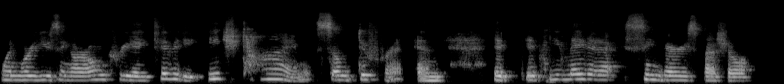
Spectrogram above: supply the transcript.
when we're using our own creativity each time. It's so different. And it, it you made it seem very special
